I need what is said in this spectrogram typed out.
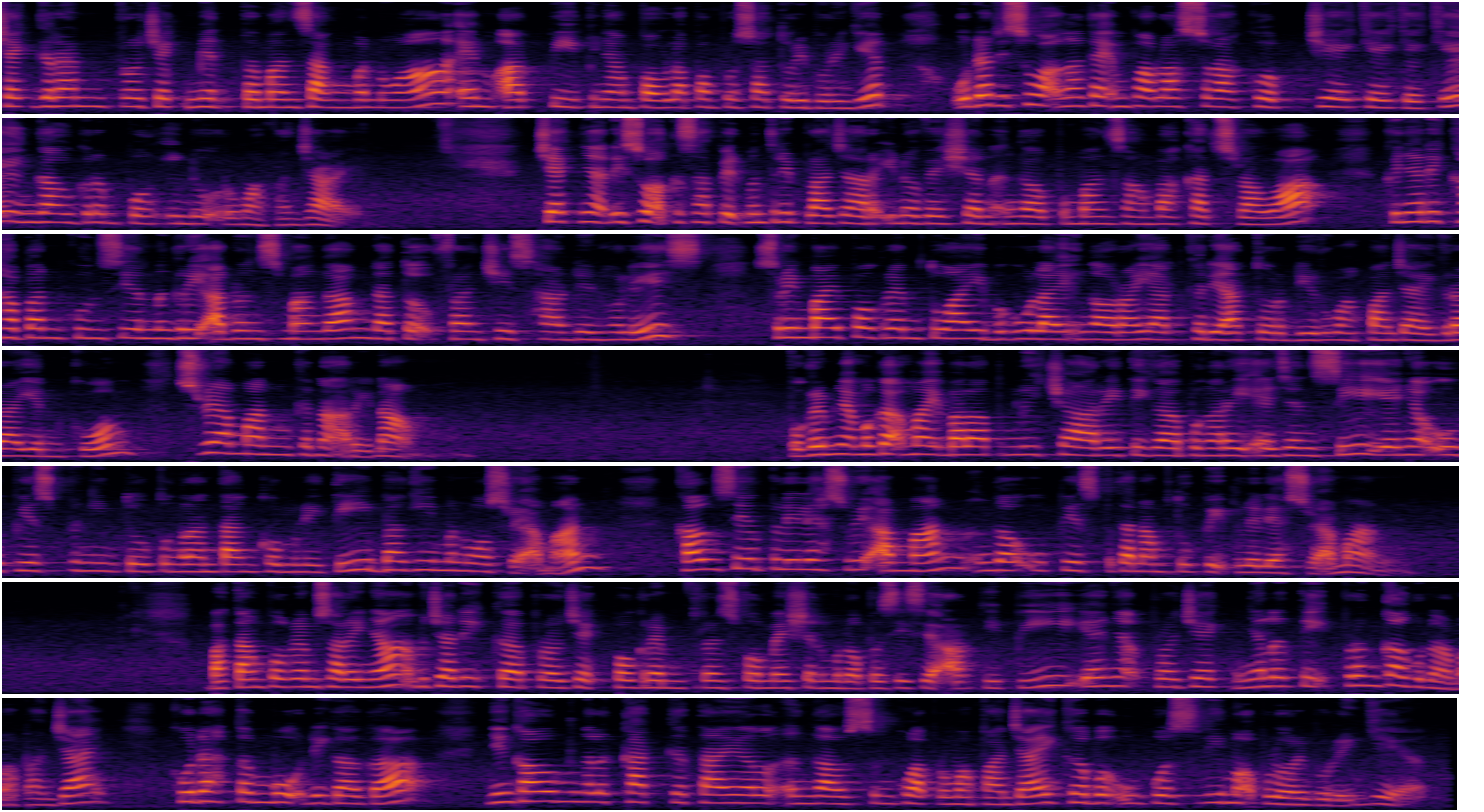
Cek geran projek MIT Pemansang Menua MRP penyampau RM81,000 sudah disuak ngakai 14 serakup JKKK enggau gerempung induk rumah panjai. Ceknya disuak kesapit Menteri Pelajar Innovation enggau Pemansang Bakat Sarawak, kenyari Kaban Kunsian Negeri Adun Semanggang, Datuk Francis Hardin Holis, serimbai program tuai begulai enggau rakyat ke diatur di rumah panjai Grayan Kum, Seriaman kena rinam. Programnya megak mai bala pengelicah hari tiga pengari agensi ianya UPS pengintu pengelantang komuniti bagi menua Sri Aman, Kaunsil Pelilih Sri Aman enggau UPS petanam tupik Pelilih Sri Aman. Batang program sarinya berjadi ke projek program Transformation Menua Pesisir RTP ianya projek nyeletik perengkau guna rumah panjai kudah tembuk digagak yang kau mengelekat ke tayal enggau sengkuap rumah panjai ke berungkus RM50,000.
